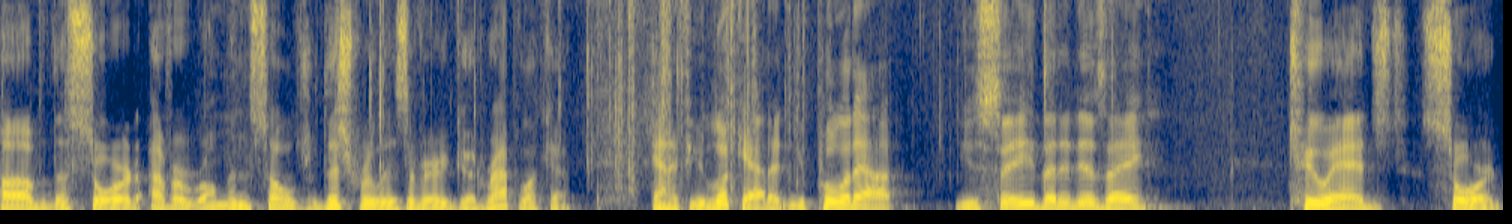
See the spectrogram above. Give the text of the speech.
of the sword of a Roman soldier. This really is a very good replica. And if you look at it and you pull it out, you see that it is a two edged sword.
